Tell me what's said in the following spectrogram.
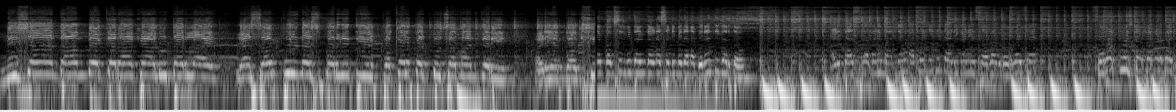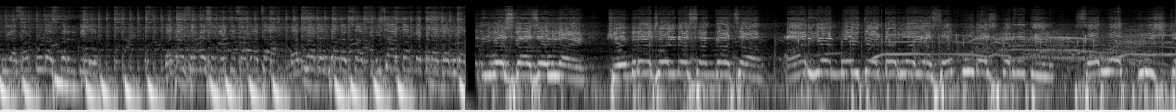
निशांत आंबेकर हा खेळाडू ठरलाय. या संपूर्ण स्पर्धेतील आणि आणि पकडपट्टू निशांत आंबेकर हा खेळाडू दिवस गाजवलाय. हरणे संघाचा आर्यन मोहिते ठरला या संपूर्ण स्पर्धेतील सर्वोत्कृष्ट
